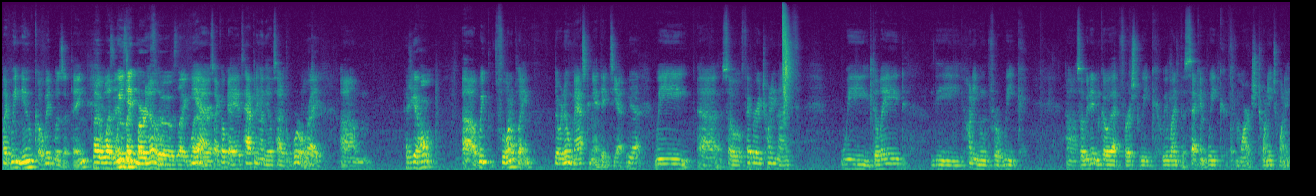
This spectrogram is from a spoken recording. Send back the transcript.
Like, we knew COVID was a thing, But it wasn't. We it was didn't bird know. flu. It was like whatever. yeah, it's like okay, it's happening on the other side of the world. right. Um, How'd you get home? uh, we flew on a plane. There were no mask mandates yet. Yeah. We uh, so February 29th, we delayed the honeymoon for a week. Uh, so we didn't go that first week. We went the second week of March 2020,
